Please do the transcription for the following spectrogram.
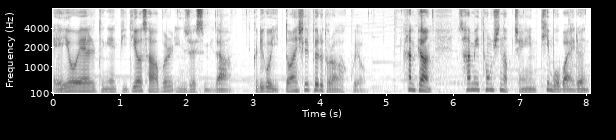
AOL 등의 미디어 사업을 인수했습니다. 그리고 이 또한 실패로 돌아갔고요. 한편 3위 통신업체인 T모바일은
